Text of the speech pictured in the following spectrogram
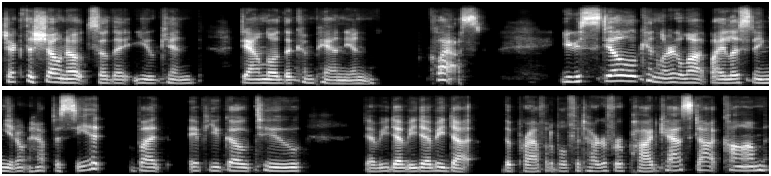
check the show notes so that you can download the companion class. You still can learn a lot by listening. You don't have to see it, but if you go to www.theprofitablephotographerpodcast.com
